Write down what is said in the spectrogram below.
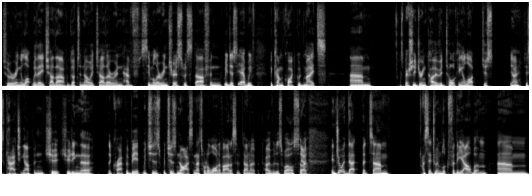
touring a lot with each other, we got to know each other and have similar interests with stuff, and we just yeah, we've become quite good mates. Um, especially during COVID, talking a lot, just you know, just catching up and shoot, shooting the the crap a bit, which is which is nice, and that's what a lot of artists have done over COVID as well. So Yeah. enjoyed that. But um, I said to him, "Look for the album. Um,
